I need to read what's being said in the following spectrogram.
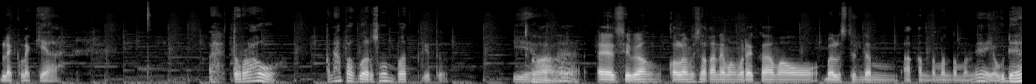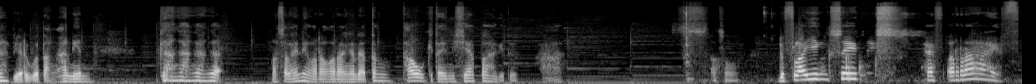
Black Lake ya." Eh, Torao, kenapa gua harus ngumpet gitu? Iya, Wah. karena eh saya bilang kalau misalkan emang mereka mau balas dendam akan teman-temannya ya udah biar gue tanganin. Gak, gak, gak, gak. Masalah ini orang-orang yang datang tahu kita ini siapa gitu. Hah? Langsung The Flying Six have arrived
